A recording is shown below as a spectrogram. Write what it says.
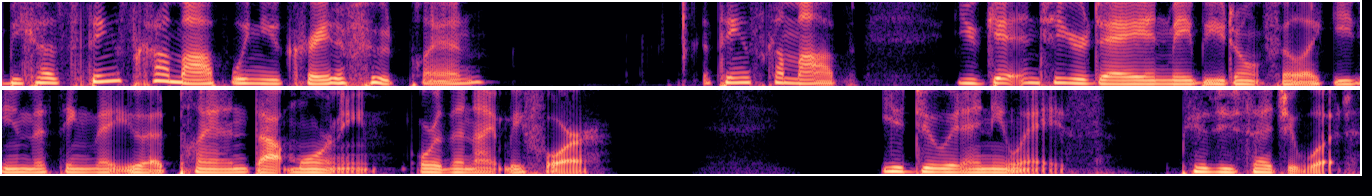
because things come up when you create a food plan. Things come up, you get into your day, and maybe you don't feel like eating the thing that you had planned that morning or the night before. You do it anyways because you said you would.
